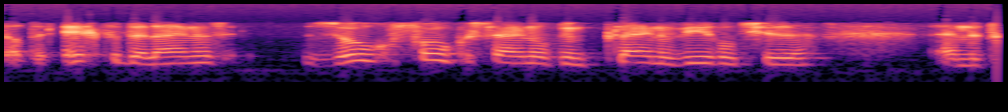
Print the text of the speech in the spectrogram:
dat de echte Berlijners zo gefocust zijn op hun kleine wereldje. En het,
